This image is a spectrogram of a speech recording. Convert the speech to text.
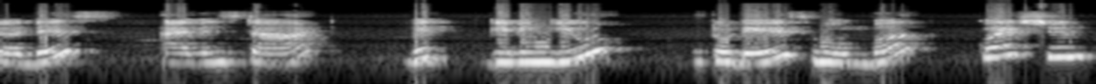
After this, I will start with giving you today's homework question.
